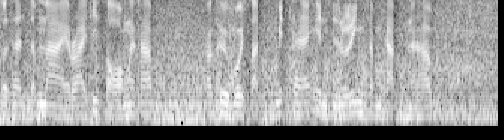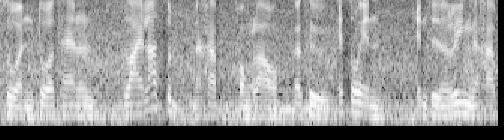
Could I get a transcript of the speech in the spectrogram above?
ตัวแทนจำหน่ายรายที่ 2 นะครับ ก็คือบริษัทมิตรแท้ Engineering จำกัดนะครับ ส่วนตัวแทนรายล่าสุดนะครับของเราก็คือ SON Engineering นะครับ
